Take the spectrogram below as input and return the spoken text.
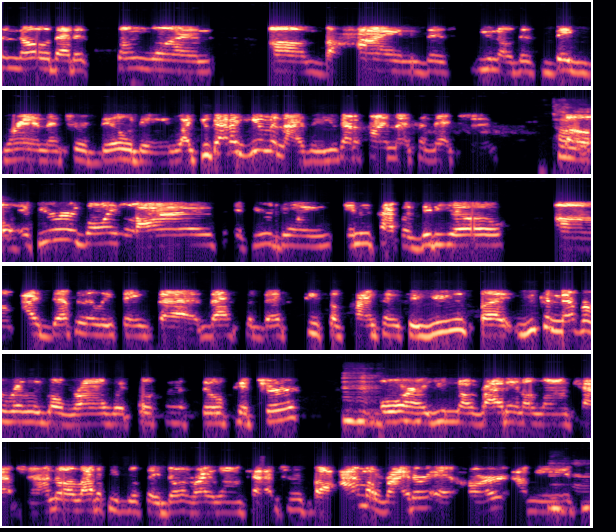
to know that it's someone um, behind this, you know, this big brand that you're building. Like you got to humanize it. You got to find that connection. Totally. So if you're going live, if you're doing any type of video, um, I definitely think that that's the best piece of content to use. But you can never really go wrong with posting a still picture mm-hmm. or you know writing a long caption. I know a lot of people say don't write long captions, but I'm a writer at heart. I mean. Mm-hmm.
